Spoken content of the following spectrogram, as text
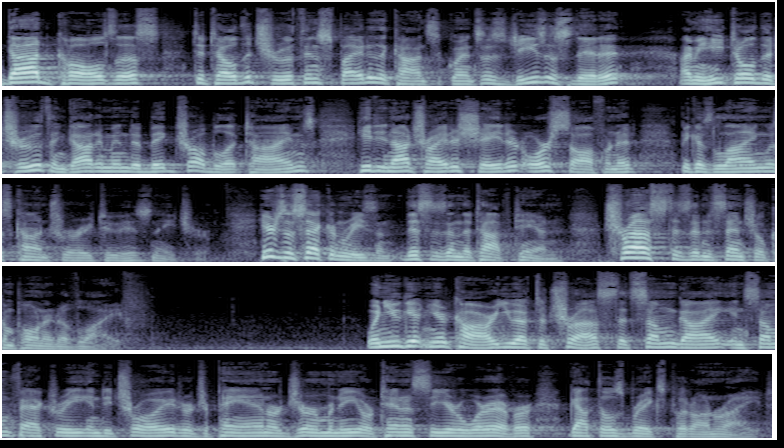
God calls us to tell the truth in spite of the consequences. Jesus did it. I mean, he told the truth and got him into big trouble at times. He did not try to shade it or soften it because lying was contrary to his nature. Here's the second reason this is in the top 10 trust is an essential component of life. When you get in your car, you have to trust that some guy in some factory in Detroit or Japan or Germany or Tennessee or wherever got those brakes put on right.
